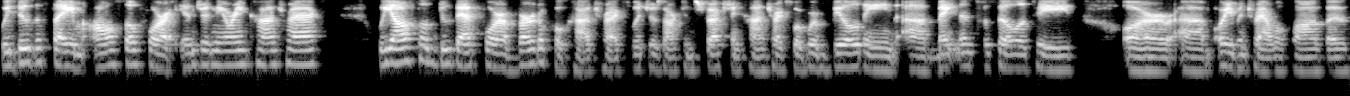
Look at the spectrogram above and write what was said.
We do the same also for our engineering contracts. We also do that for our vertical contracts, which is our construction contracts where we're building uh, maintenance facilities or, um, or even travel plazas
